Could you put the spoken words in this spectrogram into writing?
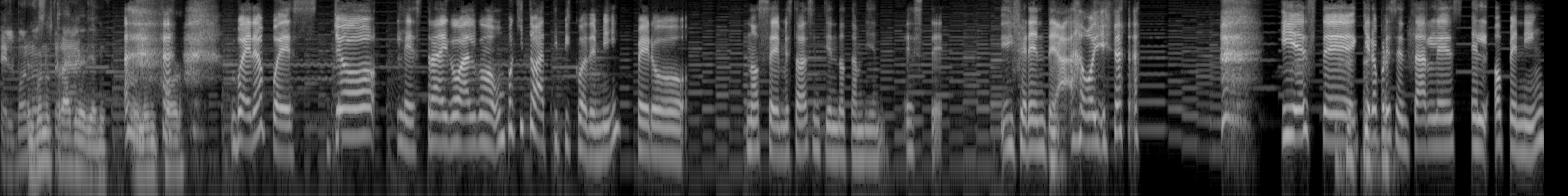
El el bonus, bonus track, de Diana, el. Bueno, pues yo les traigo algo un poquito atípico de mí, pero no sé, me estaba sintiendo también este diferente a hoy. y este quiero presentarles el opening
